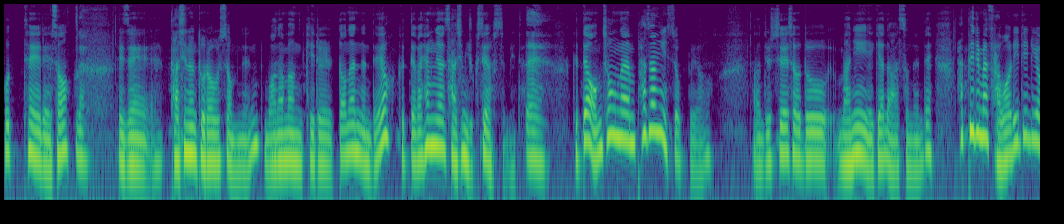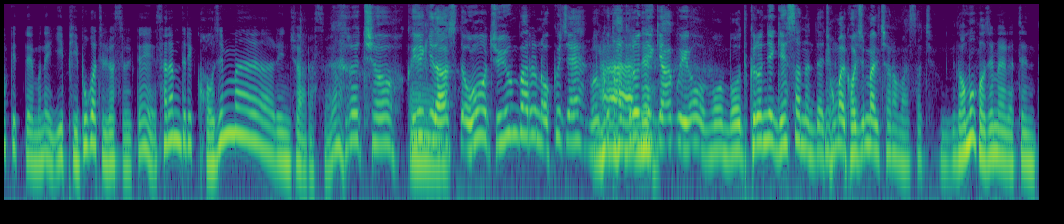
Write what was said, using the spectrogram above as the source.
호텔에서 네. 이제 다시는 돌아올 수 없는 머나먼 길을 떠났는데요. 그때가 향년 46세였습니다. 네. 그때 엄청난 파장이 있었고요. 아, 뉴스에서도 많이 얘기가 나왔었는데 하필이면 4월 1일이었기 때문에 이 비보가 들렸을 때 사람들이 거짓말인 줄 알았어요. 그렇죠. 그 네. 얘기 나왔을 때, 어, 주윤발은 엊그제, 뭐, 그다 아, 그런 네. 얘기 하고요. 뭐, 뭐, 그런 얘기 했었는데, 정말 거짓말처럼 왔었죠. 너무 거짓말 같은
